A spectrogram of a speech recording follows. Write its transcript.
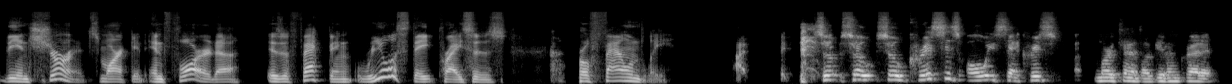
the insurance market in Florida is affecting real estate prices profoundly. So so so Chris has always said Chris Martens, I'll give him credit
